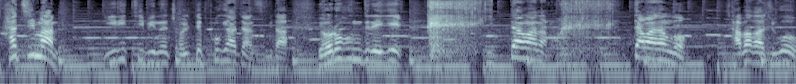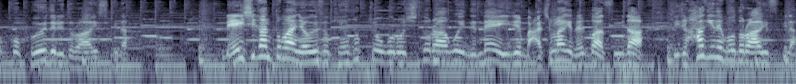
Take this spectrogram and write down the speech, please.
하지만 이리TV는 절대 포기하지 않습니다. 여러분들에게 이따만한 이따만한 거 잡아가지고 꼭 보여드리도록 하겠습니다. 4시간 동안 여기서 계속적으로 시도를 하고 있는데 이제 마지막이 될 것 같습니다. 이제 확인해 보도록 하겠습니다.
